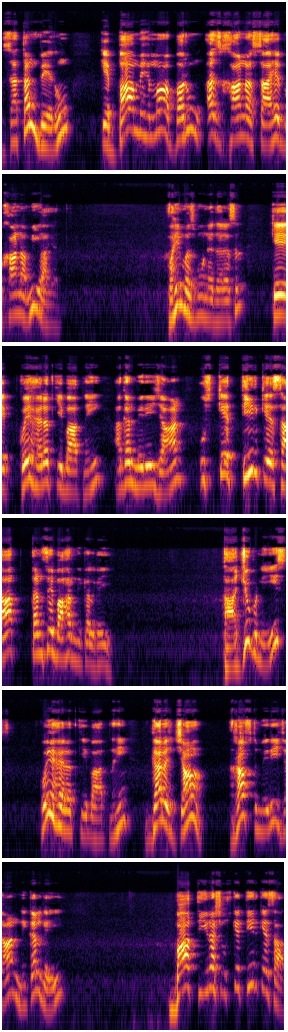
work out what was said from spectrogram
जतन बेरू, के बा मेहमा बरू, अज खाना साहिब, खाना मी आयत। वही मजमून है दरअसल, कि कोई हैरत की बात नहीं, अगर मेरी जान उसके तीर के साथ तन से बाहर निकल गई। ताजुब नीस, कोई हैरत की बात नहीं, गर जा, रफ्त मेरी जान निकल गई बा तीरश उसके तीर के साथ,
